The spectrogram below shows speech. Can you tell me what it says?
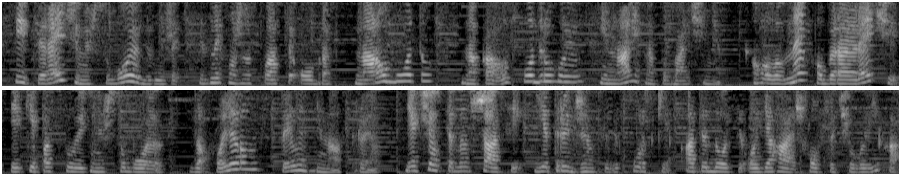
Всі ці речі між собою дружать. Від них можна скласти образ на роботу, на каву з подругою і навіть на побачення. Головне, обирай речі, які пасують між собою за кольором, стилем і настроєм. Якщо в тебе в шафі є три джинсові куртки, а ти досі одягаєш кофту чоловіка,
